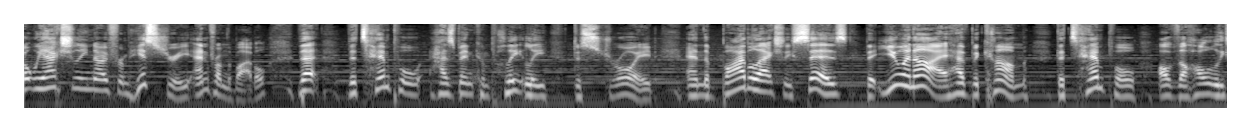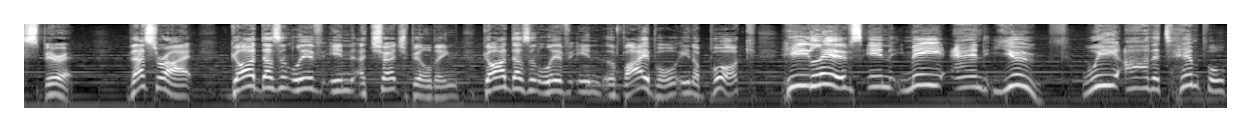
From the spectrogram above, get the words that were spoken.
But we actually know from history and from the Bible that the temple has been completely destroyed. And the Bible actually says that you and I have become the temple of the Holy Spirit. That's right. God doesn't live in a church building. God doesn't live in the Bible, in a book. He lives in me and you. We are the temple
